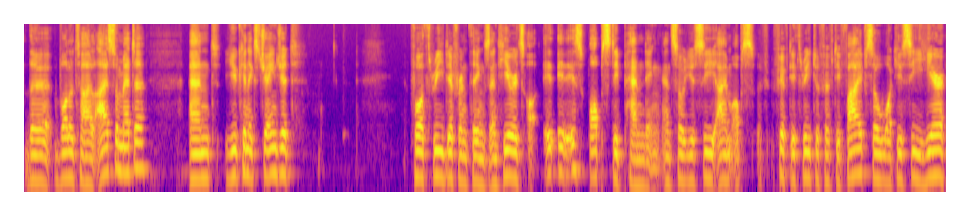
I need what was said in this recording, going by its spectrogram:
the volatile Isomatter, and you can exchange it for three different things. And here it's it, it is ops depending. And so you see I'm ops 53 to 55. So what you see here,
